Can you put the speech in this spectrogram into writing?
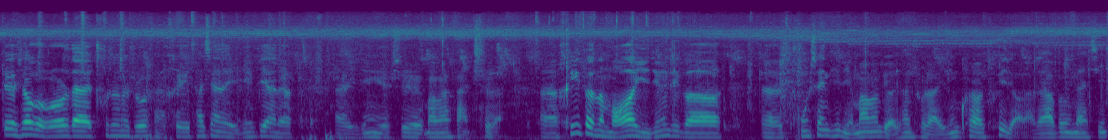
这个小狗狗在出生的时候很黑，它现在已经变得，呃，已经也是慢慢反赤了。呃，黑色的毛已经这个，呃，从身体里慢慢表现出来，已经快要退掉了，大家不用担心。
